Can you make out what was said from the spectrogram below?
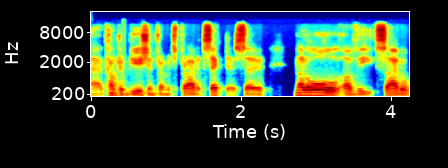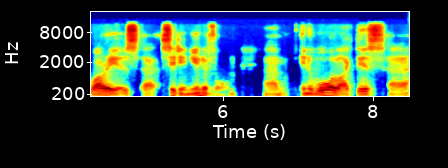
uh, contribution from its private sector. So, not all of the cyber warriors uh, sit in uniform. Um, in a war like this, uh,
